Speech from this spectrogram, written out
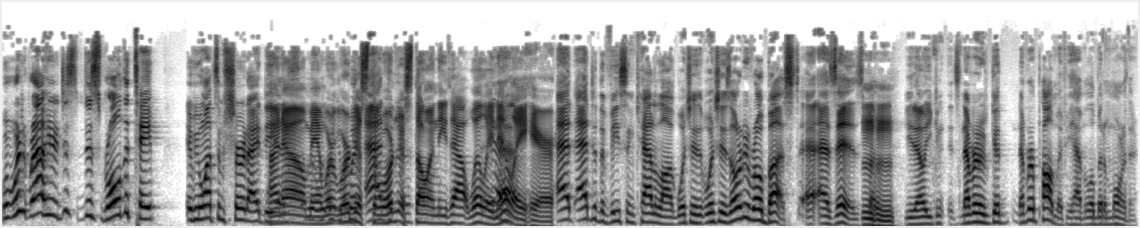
we're, we're, we're out here. Just just roll the tape if you want some shirt ideas. I know, man. we We're, we're just we're to just throwing these out willy nilly Yeah. here. Add add to the VSiN catalog, which is which is already robust as is. But Mhm. you know, you can. It's never a good, never a problem if you have a little bit of more there.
